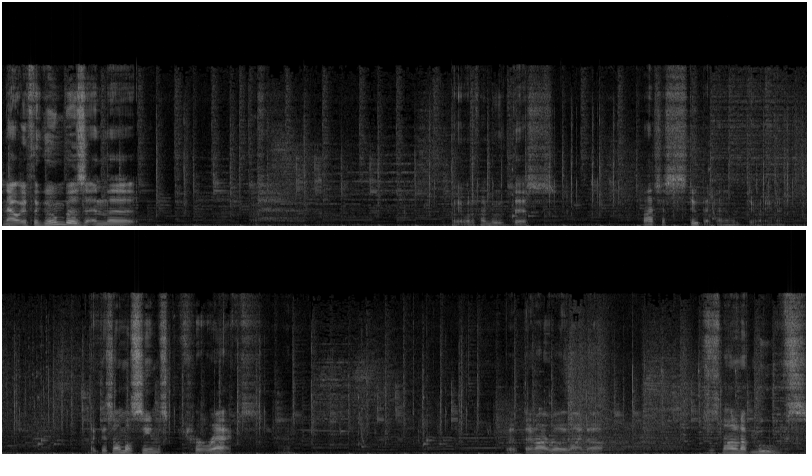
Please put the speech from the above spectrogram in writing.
Now, if the Goombas and the Wait, what if I move this? Well, that's just stupid. That doesn't do anything. Like, this almost seems correct. But they're not really lined up. There's just not enough moves.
